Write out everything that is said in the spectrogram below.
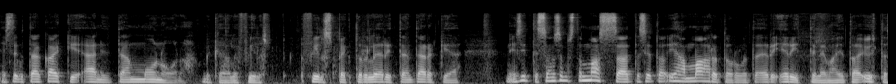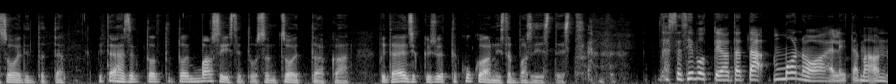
Ja sitten kun tämä kaikki äänitetään monona, mikä oli Phil, Phil Spectorille erittäin tärkeää, niin sitten se on semmoista massaa, että sieltä on ihan mahdoton ruveta eri, erittelemään jotain yhtä soitinta, että mitähän se toi, toi basisti tuossa nyt soittaakaan. Pitää ensin kysyä, että kuka on niistä basisteista. Tässä sivuttiin jo tätä monoa, eli tämä on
